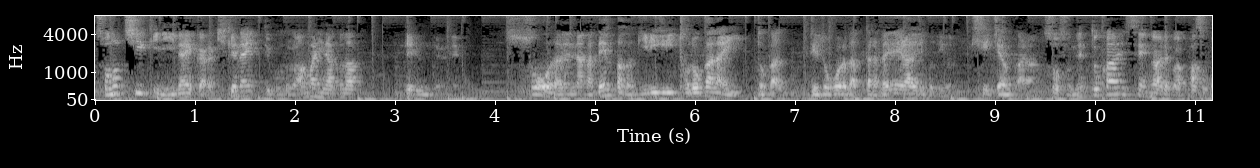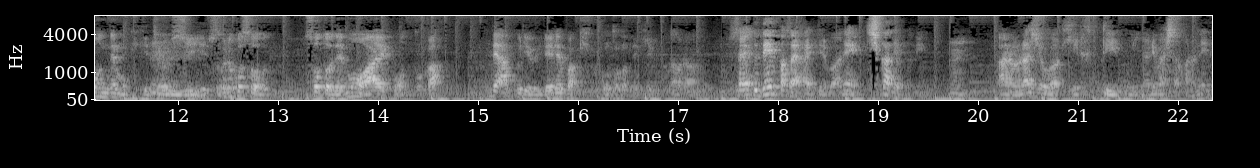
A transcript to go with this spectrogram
その地域にいないから聞けないっていうことがあんまりなくなってるんだよね。そうだね、なんか電波がギリギリ届かないとかっていうところだったら大体ラジコで聞けちゃうから。そうそう。ネット回線があればパソコンでも聞けちゃうし、うん。それこそ外でも iPhone とかでアプリを入れれば聞くことができるだから、最悪電波さえ入ってればね、地下でもね、あの、ラジオが聞けるっていう風になりましたからね。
